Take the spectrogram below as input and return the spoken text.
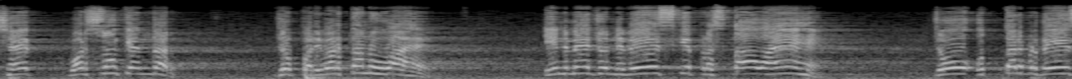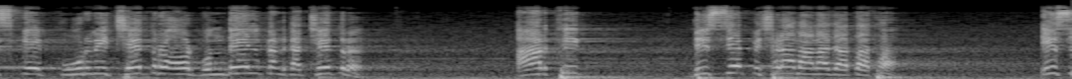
छह वर्षों के अंदर जो परिवर्तन हुआ है इनमें जो निवेश के प्रस्ताव आए हैं जो उत्तर प्रदेश के पूर्वी क्षेत्र और बुंदेलखंड का क्षेत्र आर्थिक दृश्य से पिछड़ा माना जाता था इस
